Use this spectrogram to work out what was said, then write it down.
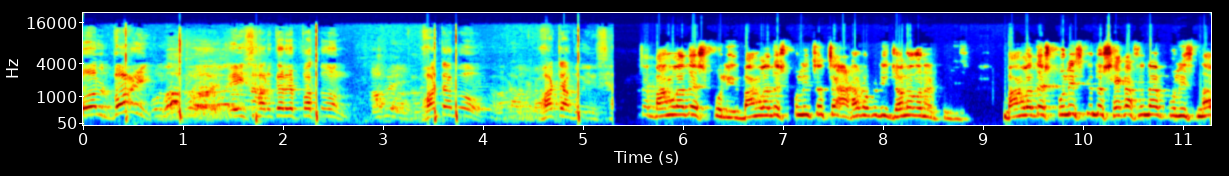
বলবই? এই সরকারের পতন। ঘটাবো? ঘটাবো বাংলাদেশ পুলিশ। বাংলাদেশ পুলিশ হচ্ছে আঠারো কোটি জনগণের পুলিশ। বাংলাদেশ পুলিশ কিন্তু শেখ হাসিনার পুলিশ না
